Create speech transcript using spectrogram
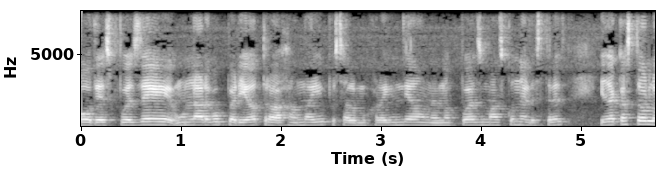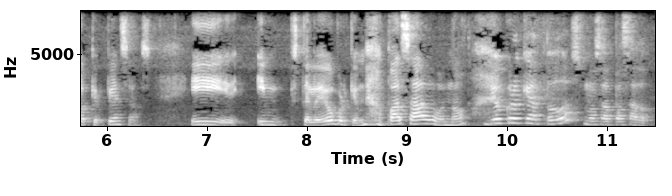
o después de un largo periodo trabajando ahí, pues a lo mejor hay un día donde no puedes más con el estrés y sacas todo lo que piensas. Y, y pues, te lo digo porque me ha pasado, ¿no? Yo creo que a todos nos ha pasado.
